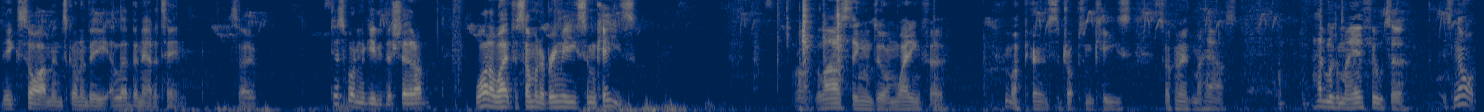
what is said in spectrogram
the excitement's going to be 11 out of 10. So just wanted to give you the shout out while I wait for someone to bring me some keys. Right, the last thing to do, I'm waiting for my parents to drop some keys so I can open my house. I had a look at my air filter. It's not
